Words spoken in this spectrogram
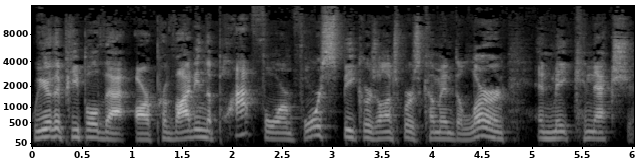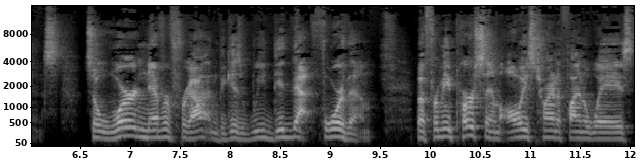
we are the people that are providing the platform for speakers, entrepreneurs come in to learn and make connections. So we're never forgotten because we did that for them. But for me personally, I'm always trying to find ways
